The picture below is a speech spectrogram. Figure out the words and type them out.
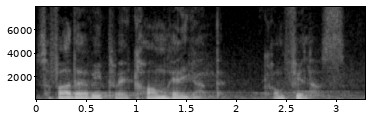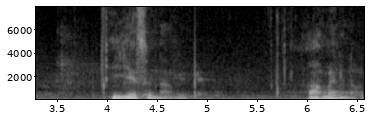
So Father, we pray, kom heligande. Kom fyll oss. I Jesu namn vi ber. Amen. Lord.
